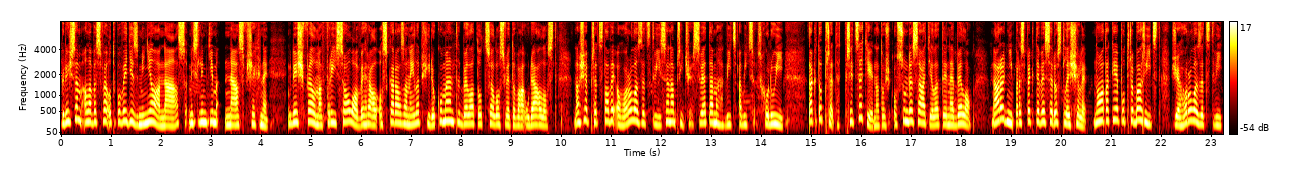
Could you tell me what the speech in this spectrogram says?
Když jsem ale ve své odpovědi zmínila nás, myslím tím nás všechny. Když film Free Solo vyhrál Oscara za nejlepší dokument, byla to celosvětová událost. Naše představy o horolezectví se napříč světem víc a víc shodují. Tak to před 30, natož 80 lety nebylo. Národní perspektivy se dost lišily. No a taky je potřeba říct, že horolezectví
